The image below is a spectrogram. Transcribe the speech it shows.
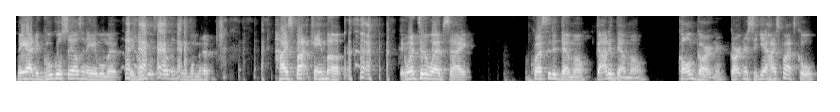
They had to Google sales enablement. They Google sales enablement. HighSpot came up. They went to the website, requested a demo, got a demo, called Gartner. Gartner said, "Yeah, HighSpot's cool,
